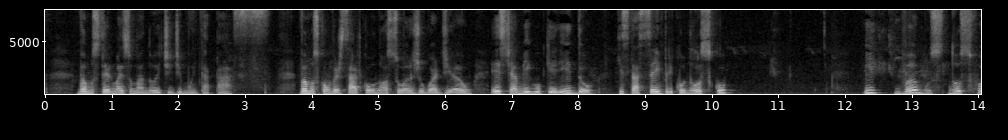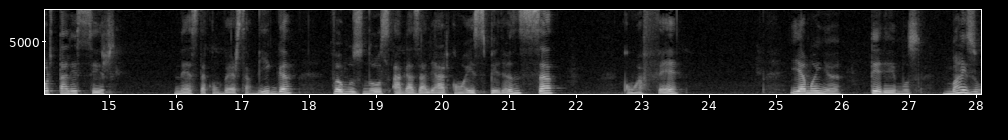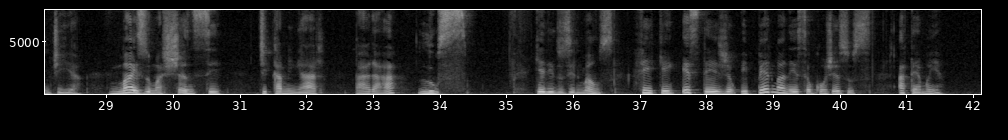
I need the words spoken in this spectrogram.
Vamos ter mais uma noite de muita paz. Vamos conversar com o nosso anjo guardião, este amigo querido que está sempre conosco. E vamos nos fortalecer nesta conversa amiga. Vamos nos agasalhar com a esperança, com a fé. E amanhã teremos mais um dia, mais uma chance de caminhar para a luz. Queridos irmãos, fiquem, estejam e permaneçam com Jesus. Até amanhã.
